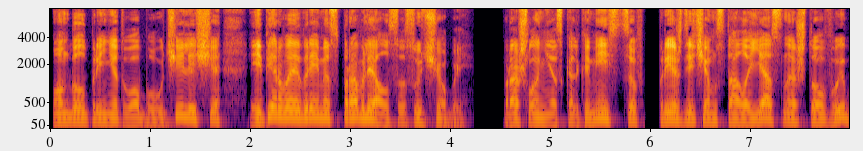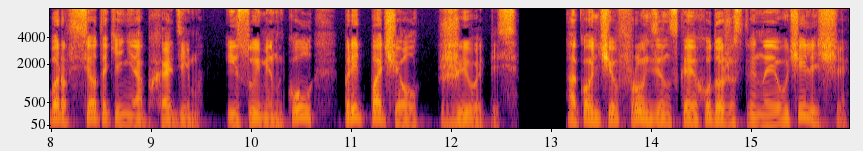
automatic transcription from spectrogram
Он был принят в оба училища и первое время справлялся с учебой. Прошло несколько месяцев, прежде чем стало ясно, что выбор все-таки необходим, и Суйминкул предпочел живопись. Окончив Фрунзенское художественное училище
